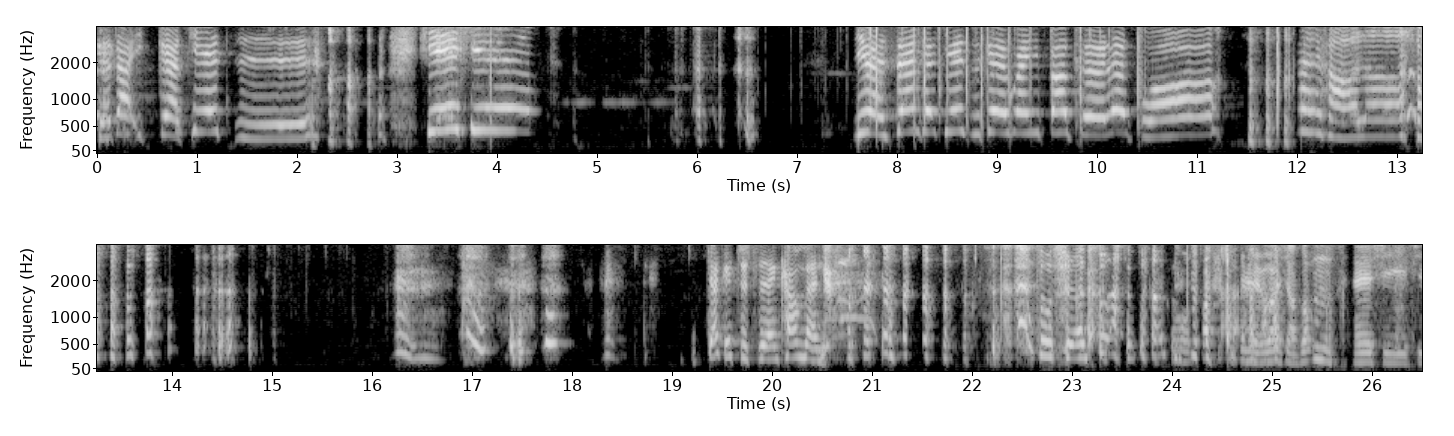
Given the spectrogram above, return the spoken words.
得到一个贴纸。谢谢。你们三个贴纸可以换一包可乐果，太 好了！交给主持人康门。主持人突然不知道怎么办。我想说，嗯，诶，是是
